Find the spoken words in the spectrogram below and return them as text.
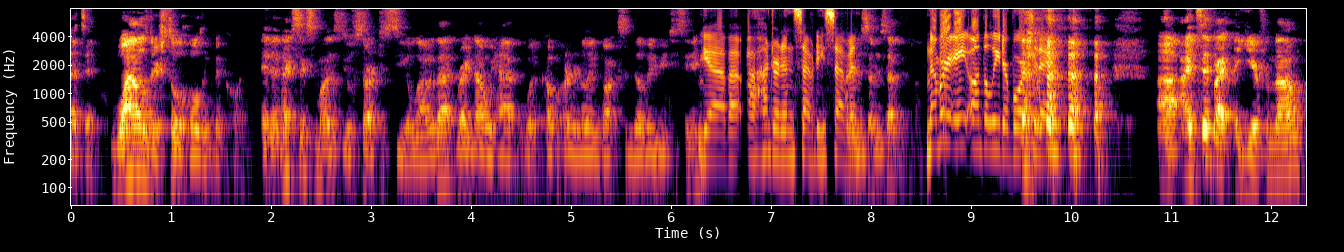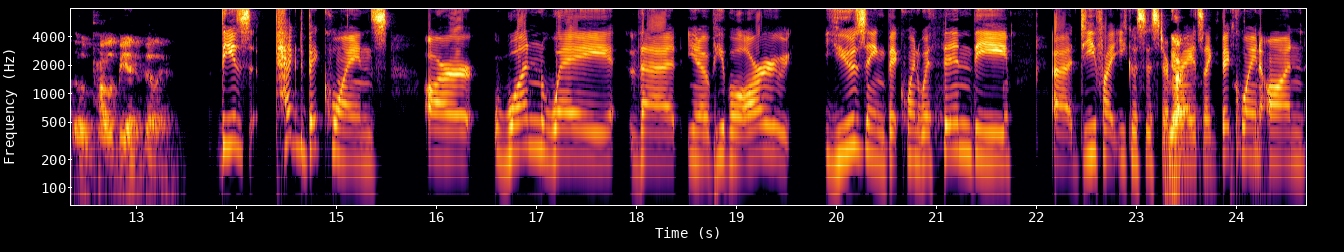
That's it. While they're still holding Bitcoin. In the next six months, you'll start to see a lot of that. Right now, we have what a couple hundred million bucks in WBTC. Yeah, about 177. 177. Number eight on the leaderboard today. uh, I'd say by a year from now, it will probably be at a billion. These pegged bitcoins are one way that you know people are using Bitcoin within the uh, DeFi ecosystem, yep. right? It's like Bitcoin on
